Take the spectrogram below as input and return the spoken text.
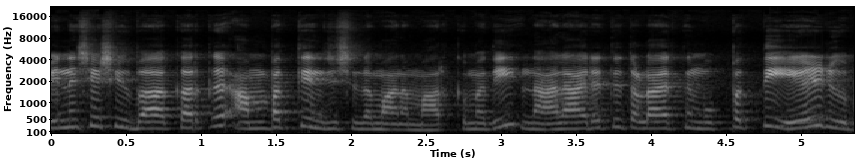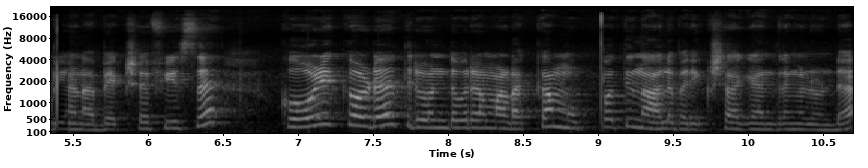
ഭിന്നശേഷി വിഭാഗക്കാർക്ക് അമ്പത്തിയഞ്ച് ശതമാനം മാർക്ക് മതി. നാലായിരത്തി തൊള്ളായിരത്തി മുപ്പത്തി ഏഴ് രൂപയാണ് അപേക്ഷാ ഫീസ്. കോഴിക്കോട് തിരുവനന്തപുരം അടക്കം മുപ്പത്തിനാല് പരീക്ഷാ കേന്ദ്രങ്ങളുണ്ട്.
